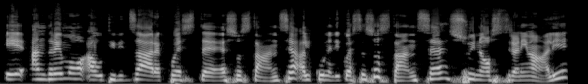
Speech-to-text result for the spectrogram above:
e andremo a utilizzare queste sostanze, alcune di queste sostanze, sui nostri animali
